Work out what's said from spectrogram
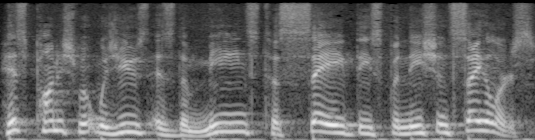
his punishment was used as the means to save these Phoenician sailors.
